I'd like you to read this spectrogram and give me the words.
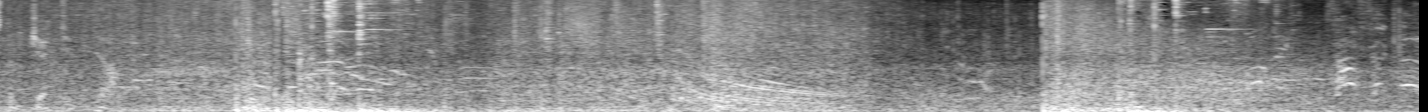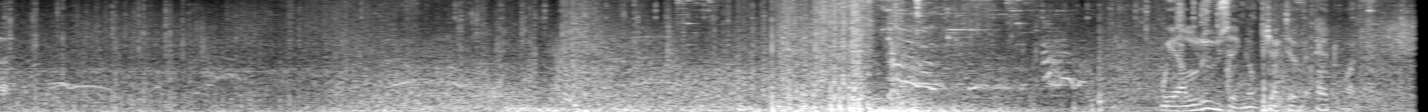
lost objective Duff. We are losing objective Edward.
